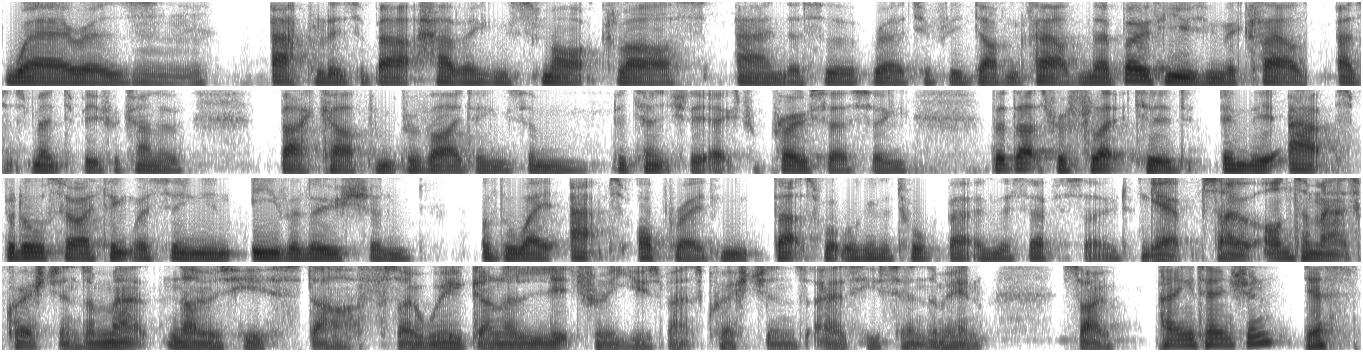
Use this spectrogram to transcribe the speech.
whereas Apple is about having smart glass and a sort of relatively dumb cloud. And they're both using the cloud as it's meant to be for kind of backup and providing some potentially extra processing. But that's reflected in the apps. But also, I think we're seeing an evolution of the way apps operate. And that's what we're going to talk about in this episode. Yeah, so on to Matt's questions, and Matt knows his stuff, so we're going to literally use Matt's questions as he sent them in. So, paying attention, Yes.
